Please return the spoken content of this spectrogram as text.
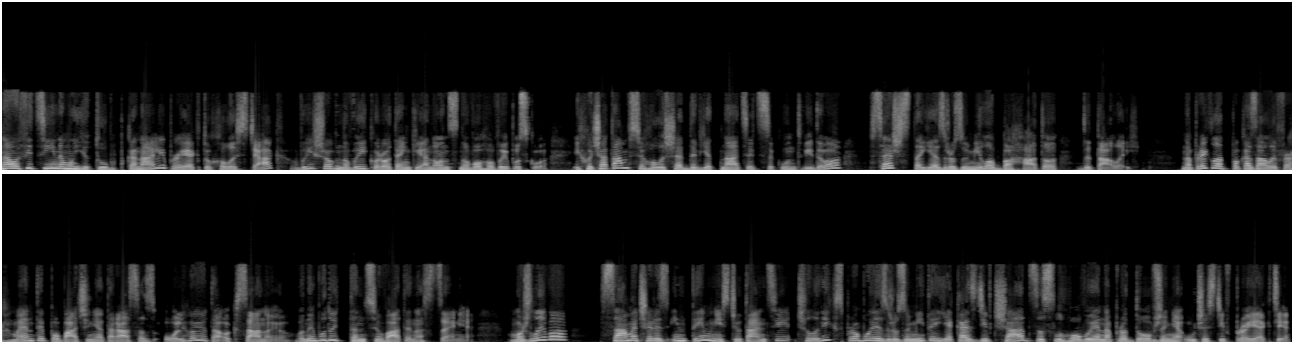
На офіційному youtube каналі проєкту Холостяк вийшов новий коротенький анонс нового випуску. І хоча там всього лише 19 секунд відео, все ж стає зрозуміло багато деталей. Наприклад, показали фрагменти побачення Тараса з Ольгою та Оксаною. Вони будуть танцювати на сцені. Можливо, саме через інтимність у танці чоловік спробує зрозуміти, яка з дівчат заслуговує на продовження участі в проєкті.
